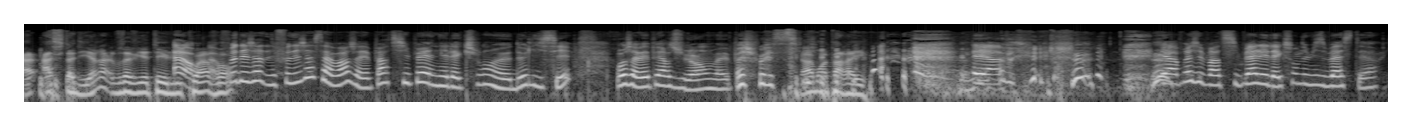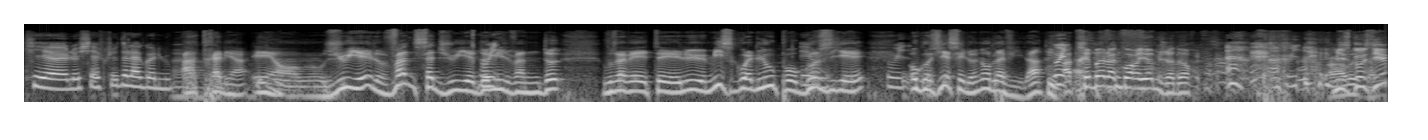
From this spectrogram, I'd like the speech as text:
Ah, ah, c'est-à-dire, vous aviez été élu Alors, quoi il avant faut déjà, il faut déjà savoir, j'avais participé à une élection euh, de lycée. Bon, j'avais perdu, hein, on m'avait pas choisi. Ah, moi pareil. Et après, et après j'ai participé à l'élection de Miss Baster, qui est euh, le chef-lieu de la Guadeloupe. Ah, très bien. Et en juillet, le 27 juillet 2022, vous avez été élu Miss Guadeloupe au Eh. Gosier. Oui. Au Gosier, c'est le nom de la ville. Hein. Oui. Un très bel aquarium, j'adore. oui. Miss oui, Gosier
